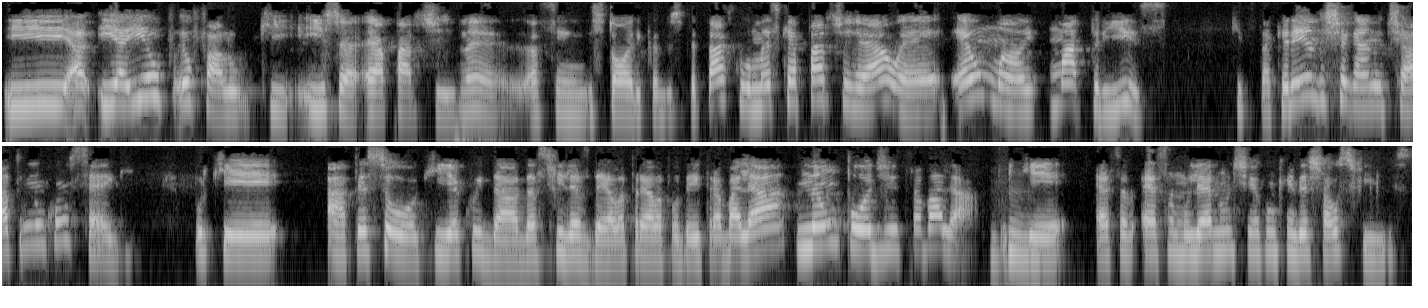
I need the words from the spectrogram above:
E, e aí eu, eu falo que isso é, é a parte, né, assim, histórica do espetáculo, mas que a parte real é, é uma, uma atriz que está querendo chegar no teatro e não consegue, porque a pessoa que ia cuidar das filhas dela para ela poder ir trabalhar não pôde ir trabalhar, uhum. porque uhum. essa, essa mulher não tinha com quem deixar os filhos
